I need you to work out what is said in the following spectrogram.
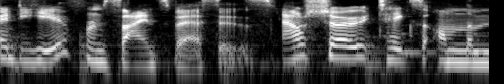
Wendy here from Science Versus. Our show takes on the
